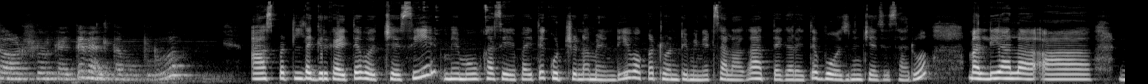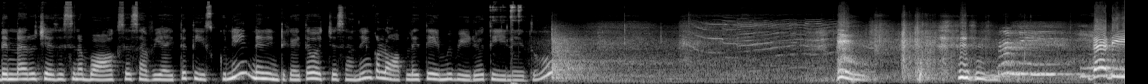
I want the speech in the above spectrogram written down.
థర్డ్ ఫ్లోర్కి అయితే వెళ్తాము ఇప్పుడు. హాస్పిటల్ దగ్గరికి అయితే వచ్చేసి మేము కాసేపు అయితే కూర్చున్నామండి. ఒక ట్వంటీ మినిట్స్ అలాగా అత్తయ్య గారు అయితే భోజనం చేసేసారు. మళ్ళీ అలా ఆ డిన్నర్ చేసేసిన బాక్సెస్ అవి అయితే తీసుకుని నేను ఇంటికైతే వచ్చేసాను. ఇంకా లోపలైతే ఏమీ వీడియో తీయలేదు. డాడీ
